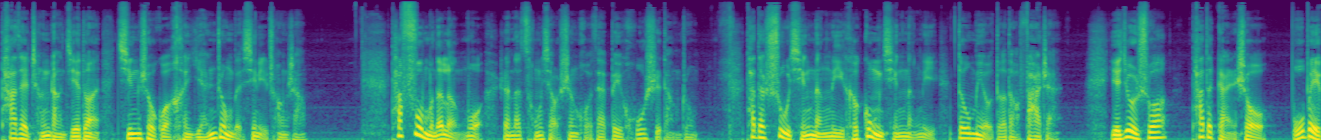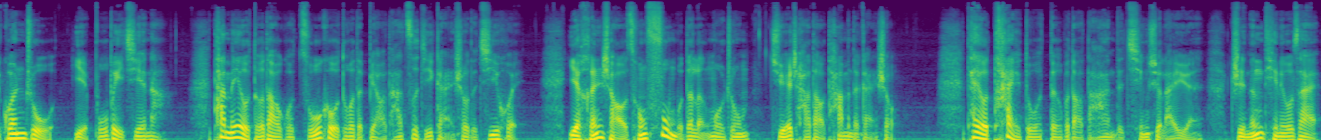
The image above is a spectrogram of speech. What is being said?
他在成长阶段经受过很严重的心理创伤。他父母的冷漠让他从小生活在被忽视当中，他的抒情能力和共情能力都没有得到发展，也就是说，他的感受不被关注，也不被接纳，他没有得到过足够多的表达自己感受的机会，也很少从父母的冷漠中觉察到他们的感受。他有太多得不到答案的情绪来源，只能停留在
